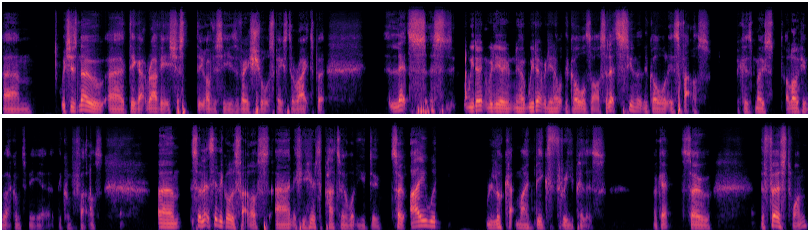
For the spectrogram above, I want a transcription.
um, which is no uh, dig at Ravi. It's just obviously he's a very short space to write, but let's. We don't really know. We don't really know what the goals are. So let's assume that the goal is fat loss, because most a lot of people that come to me, uh, they come for fat loss. Um, so let's say the goal is fat loss, and if you're here to plateau, what do you do? So I would look at my big three pillars. Okay, so the first one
